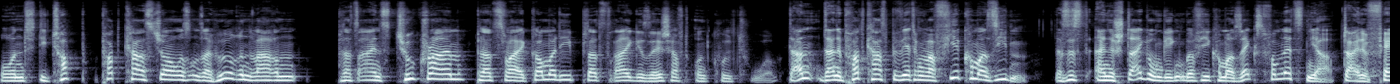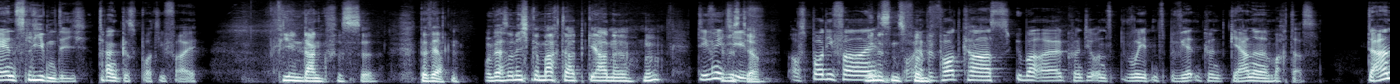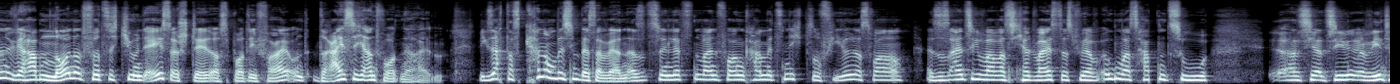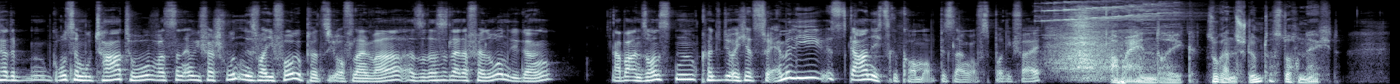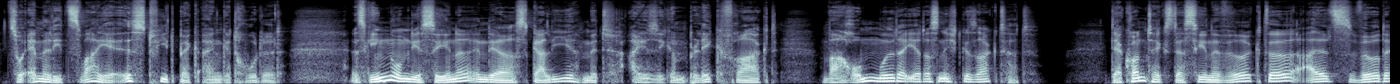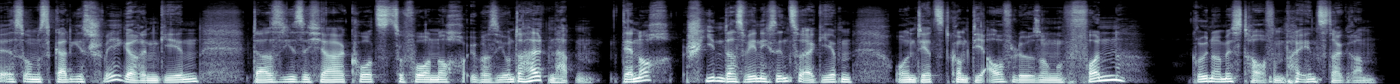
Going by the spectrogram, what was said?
Und die Top-Podcast-Genres unserer Hörerinnen waren Platz 1 True Crime, Platz 2 Comedy, Platz 3 Gesellschaft und Kultur. Dann, deine Podcast-Bewertung war 4,7. Das ist eine Steigerung gegenüber 4,6 vom letzten Jahr. Deine Fans lieben dich. Danke, Spotify. Vielen Dank fürs äh, Bewerten. Und wer es noch nicht gemacht hat, gerne, ne? Definitiv. Ja. Auf Spotify, Mindestens auf fünf. Apple Podcasts, überall könnt ihr uns, wo ihr uns bewerten könnt, gerne macht das. Dann, wir haben 49 QAs erstellt auf Spotify und 30 Antworten erhalten. Wie gesagt, das kann auch ein bisschen besser werden. Also zu den letzten beiden Folgen kam jetzt nicht so viel. Das war, also das Einzige war, was ich halt weiß, dass wir irgendwas hatten zu, als ich erzähl- erwähnt hatte, großer Mutato, was dann irgendwie verschwunden ist, weil die Folge plötzlich offline war. Also das ist leider verloren gegangen. Aber ansonsten könntet ihr euch jetzt zu Emily, ist gar nichts gekommen bislang auf Spotify. Aber Hendrik, so ganz stimmt das doch nicht. Zu Emily 2 ist Feedback eingetrudelt. Es ging um die Szene, in der Scully mit eisigem Blick fragt, warum Mulder ihr das nicht gesagt hat. Der Kontext der Szene wirkte, als würde es um Scullys Schwägerin gehen, da sie sich ja kurz zuvor noch über sie unterhalten hatten. Dennoch schien das wenig Sinn zu ergeben und jetzt kommt die Auflösung von grüner Misthaufen bei Instagram.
